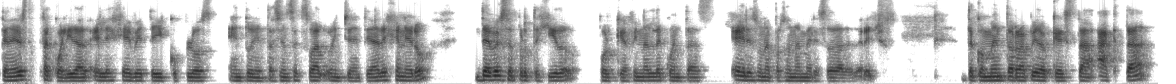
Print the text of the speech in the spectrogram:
tener esta cualidad LGBTIQ en tu orientación sexual o en tu identidad de género debe ser protegido porque a final de cuentas eres una persona merecedora de derechos. Te comento rápido que esta acta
